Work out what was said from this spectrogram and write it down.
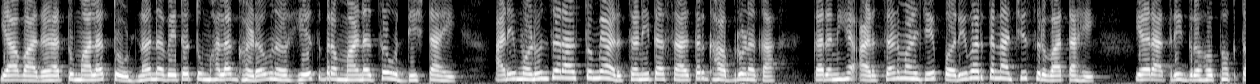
या वादळात तुम्हाला तोडणं नव्हे तर तुम्हाला घडवणं हेच ब्रह्मांडाचं उद्दिष्ट आहे. आणि म्हणून जर आज तुम्ही अडचणीत असाल तर घाबरू नका कारण ही अडचण म्हणजे परिवर्तनाची सुरुवात आहे. या रात्री ग्रह फक्त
